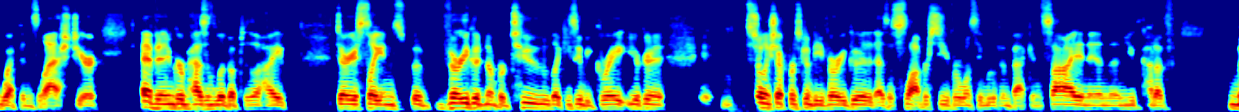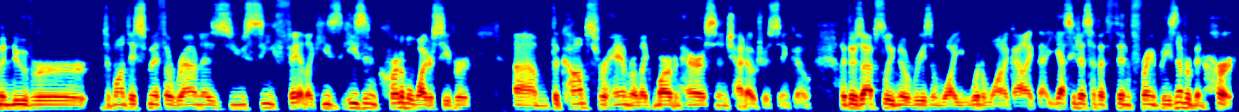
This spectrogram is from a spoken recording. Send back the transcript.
weapons last year. Evan Engram hasn't lived up to the hype. Darius Slayton's a very good number two. Like he's going to be great. You're going to Sterling Shepard's going to be very good as a slot receiver once they move him back inside, and, and then you kind of maneuver Devonte Smith around as you see fit. Like he's he's an incredible wide receiver. Um, the comps for him are like Marvin Harrison and Chad Ochocinco. Like there's absolutely no reason why you wouldn't want a guy like that. Yes, he does have a thin frame, but he's never been hurt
